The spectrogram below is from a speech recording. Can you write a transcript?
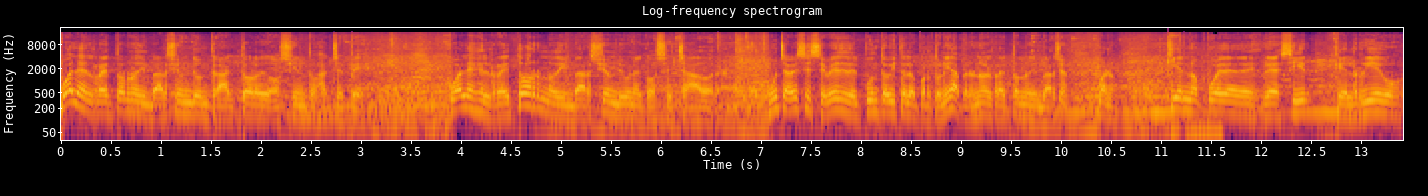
¿Cuál es el retorno de inversión de un tractor de 200 HP? Cuál es el retorno de inversión de una cosechadora. Muchas veces se ve desde el punto de vista de la oportunidad, pero no el retorno de inversión. Bueno, ¿quién no puede decir que el riego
